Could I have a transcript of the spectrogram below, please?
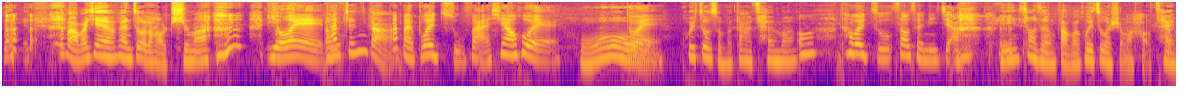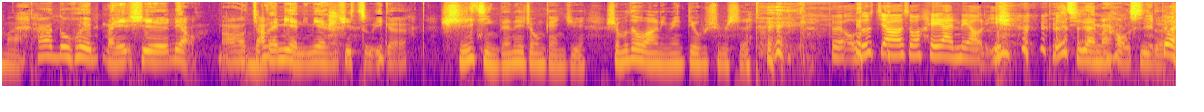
那爸爸现在饭做的好吃吗？有哎、他哦真的啊他本来不会煮饭，现在会、欸。哦，对，会做什么大餐吗？哦，他会煮。少成，你讲。哎，少成，爸爸会做什么好菜吗？他都会买一些料，然后加在面里面去煮一个实景的那种感觉，什么都往里面丢，是不是？对，对，我都叫他说黑暗料理。可是其实还蛮好吃的。对，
